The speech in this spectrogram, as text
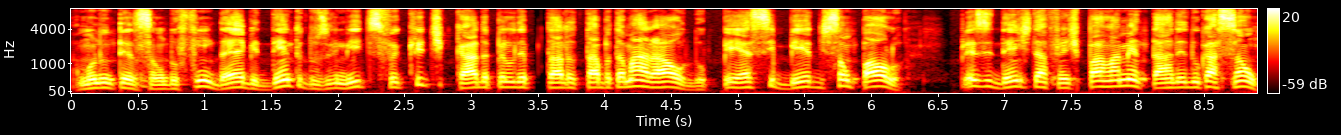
A manutenção do Fundeb dentro dos limites foi criticada pelo deputado Tabata Amaral, do PSB de São Paulo, presidente da Frente Parlamentar da Educação.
